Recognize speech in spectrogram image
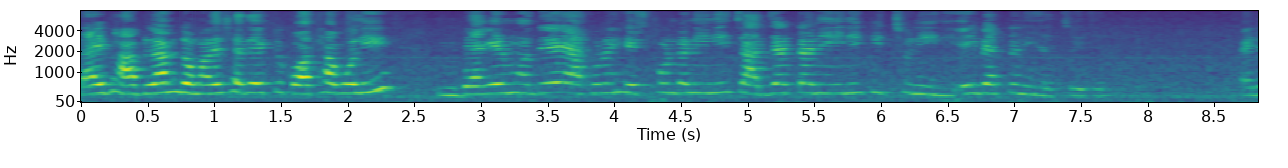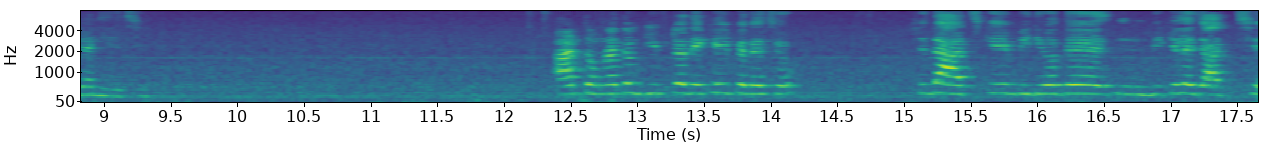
তাই ভাবলাম তোমাদের সাথে একটু কথা বলি। ব্যাগের মধ্যে এখনও হেডফোনটা নিয়ে নিই চার্জারটা নিয়ে নিই কিচ্ছু নিয়ে নিই এই ব্যাগটা নিয়ে যাচ্ছে, এই যে। এটা নিয়েছি। আর তোমরা তো গিফটটা দেখেই ফেলেছো। সেটা আজকে ভিডিওতে বিকেলে যাচ্ছে।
